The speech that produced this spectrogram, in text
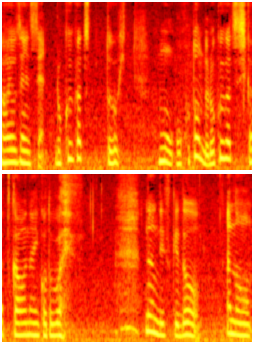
梅雨前線。6月ともうほとんど6月しか使わない言葉です。なんですけどあの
